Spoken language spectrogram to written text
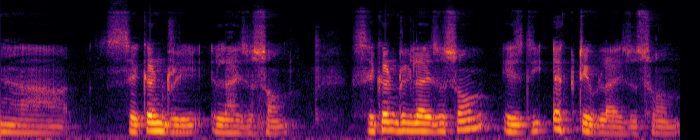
uh, secondary lysosome secondary lysosome is the active lysosome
